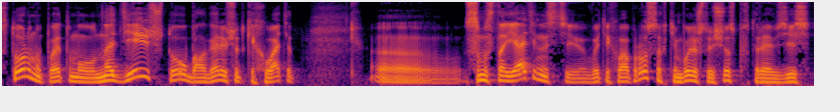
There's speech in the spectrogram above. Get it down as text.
сторону, поэтому надеюсь, что у Болгарии все-таки хватит самостоятельности в этих вопросах, тем более, что, еще раз повторяю, здесь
